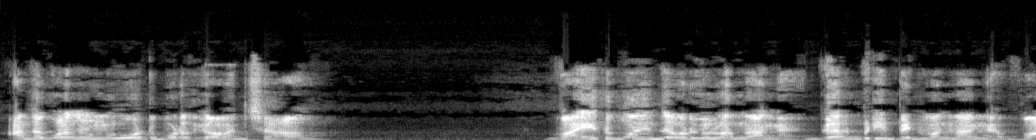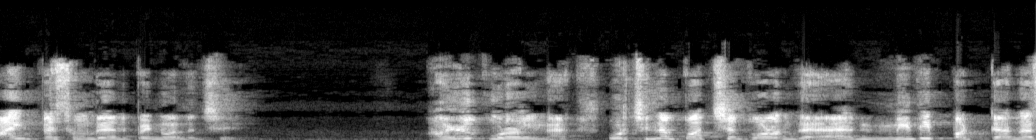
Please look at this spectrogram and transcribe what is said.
அந்த குழந்தை உங்க ஓட்டு போடுறதுக்காக வந்துச்சா? வயது முதிர்ந்தவர்கள் வந்தாங்க கர்ப்பிணி பெண் வந்தாங்க வாய் பேச முடியாத பெண் வந்துச்சு. அழுக்குறல்ங்க ஒரு சின்ன பச்சை குழந்தை மிதிப்பட்டு அந்த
